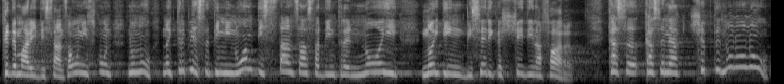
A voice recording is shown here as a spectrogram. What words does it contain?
cât de mare e distanța. Unii spun, nu, nu, noi trebuie să diminuăm distanța asta dintre noi, noi din biserică și cei din afară, ca să, ca să ne accepte. Nu, nu, nu.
